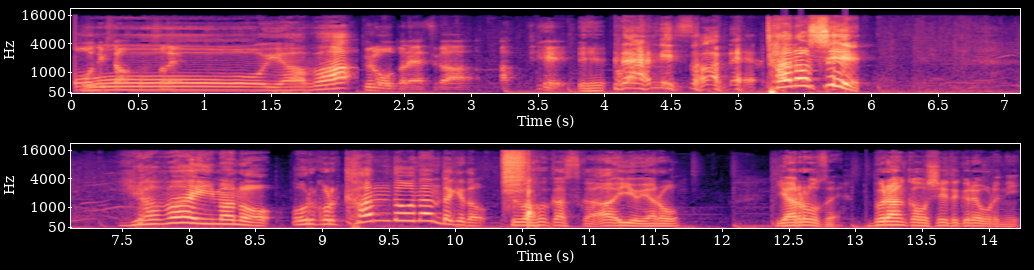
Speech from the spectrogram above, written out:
おおーやば。フロートのやつがあって。え？何それ。楽しい。やばい今の。俺これ感動なんだけど。スワフカスか。あいいよやろう。やろうぜ。ブランカ教えてくれ俺に。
